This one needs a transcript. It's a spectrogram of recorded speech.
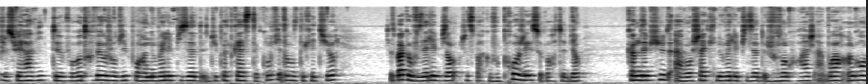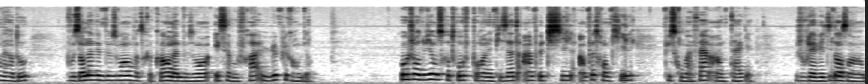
je suis ravie de vous retrouver aujourd'hui pour un nouvel épisode du podcast Confidence d'écriture. J'espère que vous allez bien, j'espère que vos projets se portent bien. Comme d'habitude, avant chaque nouvel épisode, je vous encourage à boire un grand verre d'eau. Vous en avez besoin, votre corps en a besoin et ça vous fera le plus grand bien. Aujourd'hui, on se retrouve pour un épisode un peu chill, un peu tranquille, puisqu'on va faire un tag. Je vous l'avais dit dans un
